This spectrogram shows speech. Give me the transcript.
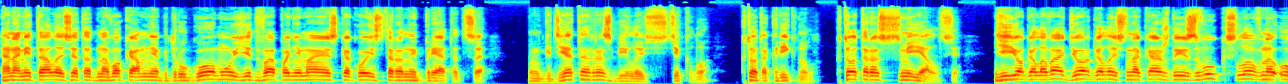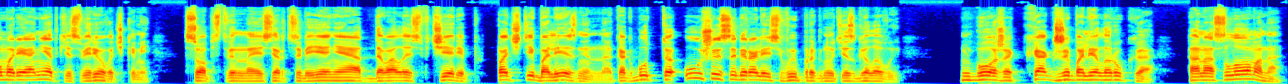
Она металась от одного камня к другому, едва понимая, с какой стороны прятаться. Где-то разбилось стекло. Кто-то крикнул, кто-то рассмеялся. Ее голова дергалась на каждый звук, словно у марионетки с веревочками. Собственное сердцебиение отдавалось в череп, почти болезненно, как будто уши собирались выпрыгнуть из головы. Боже, как же болела рука! Она сломана!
